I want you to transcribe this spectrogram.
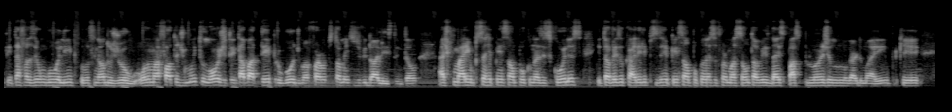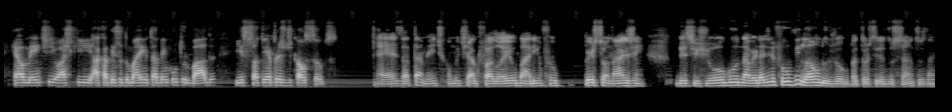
tentar fazer um gol olímpico no final do jogo, ou numa falta de muito longe, tentar bater pro gol de uma forma totalmente individualista. Então, acho que o Marinho precisa repensar um pouco nas escolhas e talvez o Carilli precise repensar um pouco nessa formação, talvez dar espaço pro Ângelo no lugar do Marinho, porque realmente eu acho que a cabeça do Marinho tá bem conturbada e isso só tem a prejudicar o Santos. É, exatamente. Como o Thiago falou aí, o Marinho foi o personagem desse jogo. Na verdade, ele foi o vilão do jogo para a torcida do Santos, né?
